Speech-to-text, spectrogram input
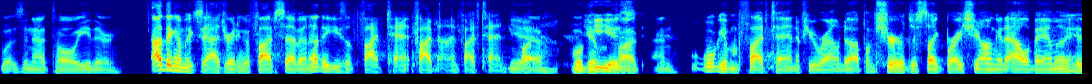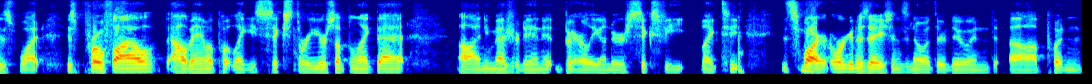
wasn't that tall either. I think I'm exaggerating with five seven. I think he's a 5'10, 5'9, 5'10. Yeah, we'll give him five ten. We'll give him five ten if you round up. I'm sure just like Bryce Young at Alabama, his what his profile, Alabama put like he's six three or something like that. Uh, and he measured in at barely under six feet. Like t- smart organizations know what they're doing, uh, putting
